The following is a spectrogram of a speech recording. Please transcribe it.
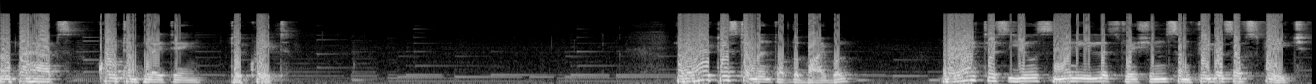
and perhaps contemplating to quit. In the New Testament of the Bible, the writers use many illustrations and figures of speech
